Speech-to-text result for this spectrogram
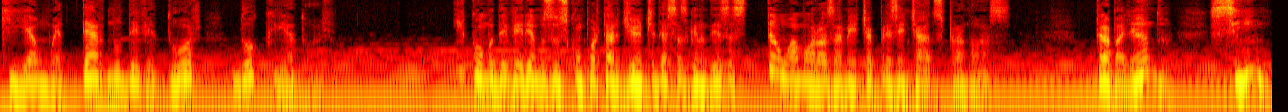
que é um eterno devedor do Criador. E como deveremos nos comportar diante dessas grandezas tão amorosamente apresentadas para nós? Trabalhando? Sim.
